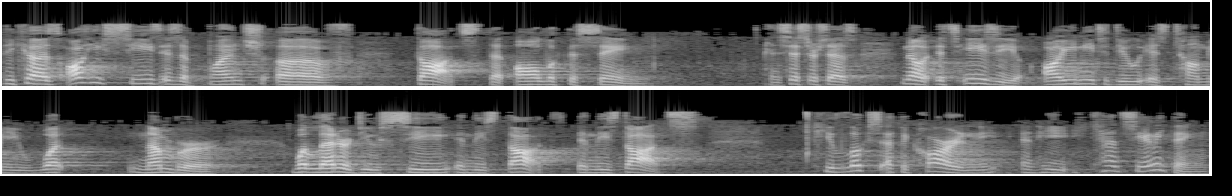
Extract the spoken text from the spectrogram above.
because all he sees is a bunch of dots that all look the same. His sister says, No, it's easy. All you need to do is tell me what number what letter do you see in these dots? In these dots? He looks at the card and he, and he, he can't see anything.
